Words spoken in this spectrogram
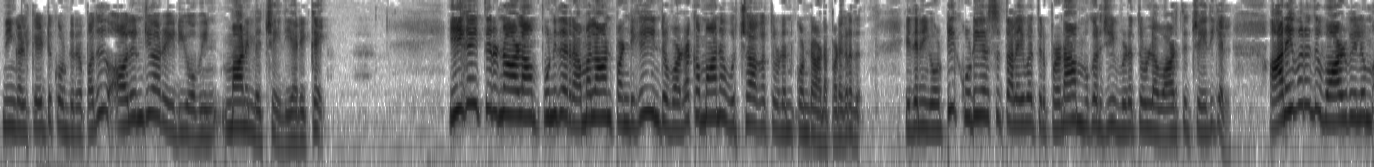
நீங்கள் கேட்டுக்கொண்டிருப்பது ஆல் இண்டியா ரேடியோவின் மாநில செய்தி அறிக்கை ஈகை திருநாளாம் புனித ரமலான் பண்டிகை இன்று வழக்கமான உற்சாகத்துடன் கொண்டாடப்படுகிறது. இதனையொட்டி குடியரசுத் தலைவர் திரு. பிரணாப் முகர்ஜி விடுத்துள்ள வாழ்த்துச் செய்தியில் அனைவரது வாழ்விலும்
